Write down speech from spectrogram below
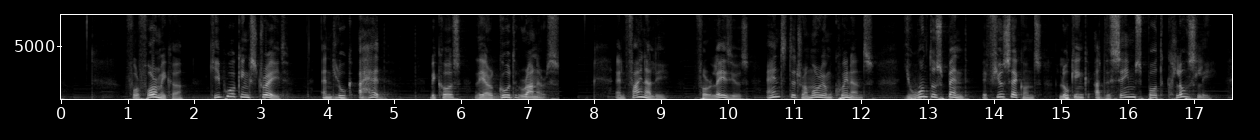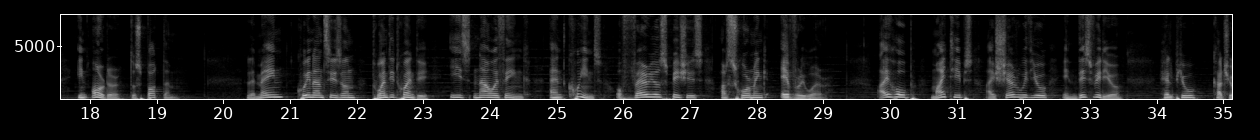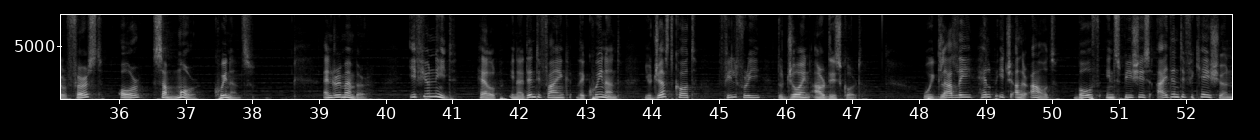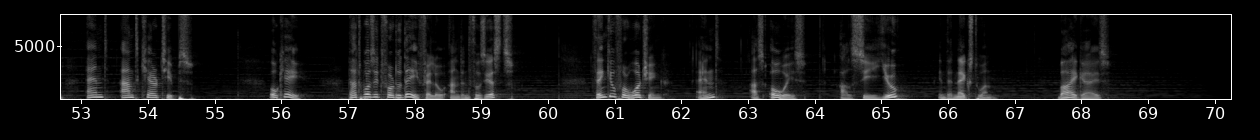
For Formica, keep walking straight and look ahead, because they are good runners. And finally, for Lasius and Tetramorium queen ants, you want to spend a few seconds looking at the same spot closely in order to spot them. The main Queen Ant season 2020 is now a thing and queens of various species are swarming everywhere. I hope my tips I share with you in this video help you catch your first or some more queen ants. And remember, if you need help in identifying the queen ant you just caught, feel free to join our Discord. We gladly help each other out both in species identification and ant care tips. Okay, that was it for today, fellow ant enthusiasts. Thank you for watching, and as always, I'll see you in the next one. Bye, guys.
